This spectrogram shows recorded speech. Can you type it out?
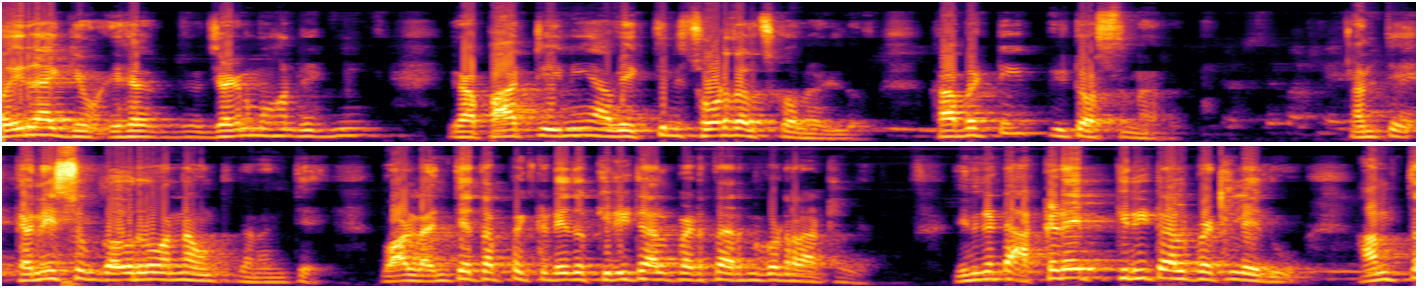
వైరాగ్యం ఇక జగన్మోహన్ రెడ్డిని ఇక పార్టీ పార్టీని ఆ వ్యక్తిని చూడదలుచుకోవాలి వాళ్ళు. కాబట్టి ఇటు వస్తున్నారు. అంతే. కనీసం గౌరవం అన్న ఉంటుంది అంతే. వాళ్ళు అంతే తప్ప ఇక్కడ ఏదో కిరీటాలు పెడతారని కూడా రావట్లేదు. ఎందుకంటే అక్కడే కిరీటాలు పెట్టలేదు. అంత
